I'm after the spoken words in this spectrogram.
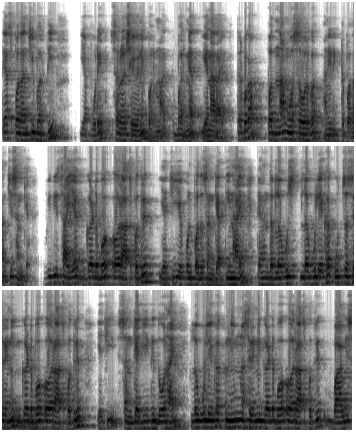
त्याच पदांची भरती यापुढे सरळ सेवेने भरण्यात भरण्यात येणार आहे. तर बघा पदनाम व सवर्ग आणि रिक्त पदांची संख्या. विधी सहाय्यक गट ब अराजपत्रित याची एकूण पदसंख्या तीन आहे. त्यानंतर लघु लघुलेखक उच्च श्रेणी गट ब अराजपत्रित याची संख्या जी ती दोन आहे. लघुलेखक निम्न श्रेणी गट ब अराजपत्रित बावीस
